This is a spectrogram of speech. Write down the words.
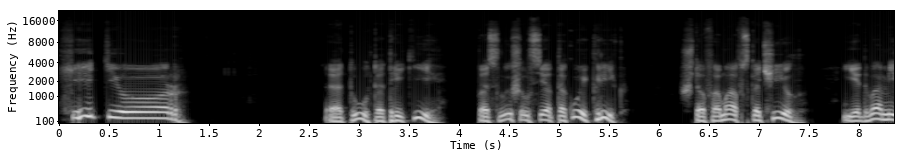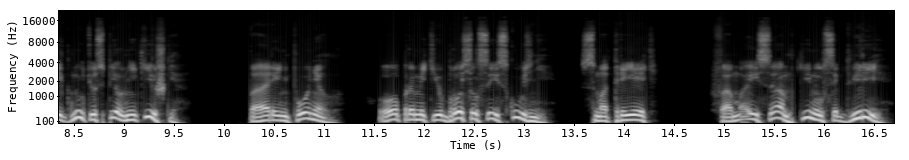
«Хитер!». А тут от реки послышался такой крик, что Фома вскочил, едва мигнуть успел Никишке. Парень понял, опрометью бросился из кузни, смотреть. Фома и сам кинулся к двери.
